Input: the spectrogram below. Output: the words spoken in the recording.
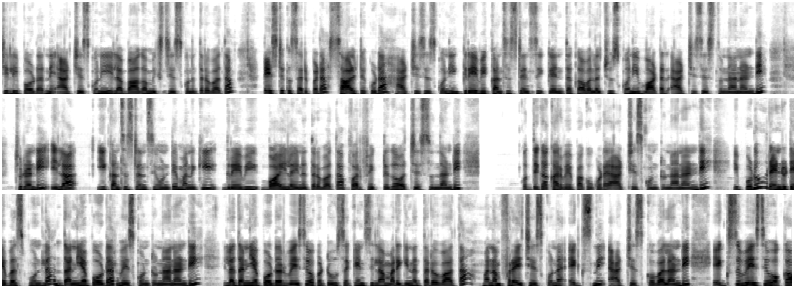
చిల్లీ పౌడర్ని యాడ్ చేసుకొని ఇలా బాగా మిక్స్ చేసుకున్న తర్వాత టేస్ట్కి సరిపడా సాల్ట్ కూడా యాడ్ చేసేసుకొని గ్రేవీ కన్సిస్టెన్సీకి ఎంత కావాలో చూసుకొని వాటర్ యాడ్ చేసేస్తున్నానండి. చూడండి ఇలా ఈ కన్సిస్టెన్సీ ఉంటే మనకి గ్రేవీ బాయిల్ అయిన తర్వాత పర్ఫెక్ట్గా వచ్చేస్తుందండి. కొద్దిగా కరివేపాకు కూడా యాడ్ చేసుకుంటున్నానండి. ఇప్పుడు రెండు టేబుల్ స్పూన్ల ధనియా పౌడర్ వేసుకుంటున్నానండి. ఇలా ధనియా పౌడర్ వేసి ఒక టూ సెకండ్స్ ఇలా మరిగిన తర్వాత మనం ఫ్రై చేసుకున్న ఎగ్స్ని యాడ్ చేసుకోవాలండి. ఎగ్స్ వేసి ఒక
